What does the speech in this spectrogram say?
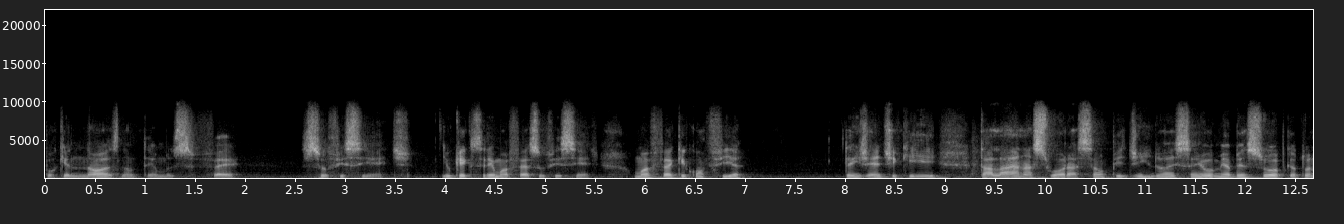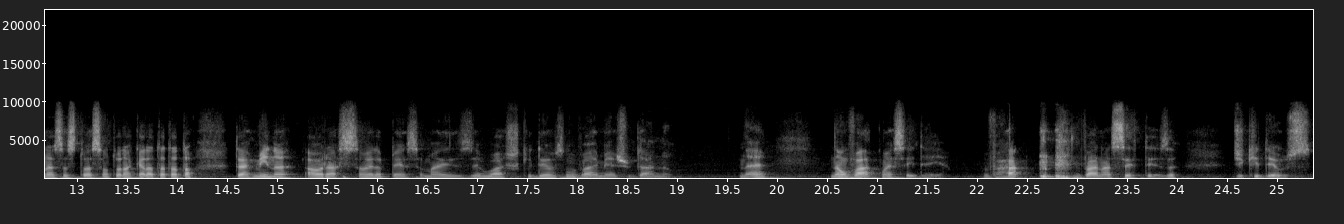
porque nós não temos fé suficiente. E o que, seria uma fé suficiente? Uma fé que confia. Tem gente que está lá na sua oração pedindo, ai Senhor, me abençoa, porque eu estou nessa situação, estou naquela, tal, tal, tal. Termina a oração, ela pensa, mas eu acho que Deus não vai me ajudar, não. Né? Não vá com essa ideia. Vá, vá na certeza de que Deus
